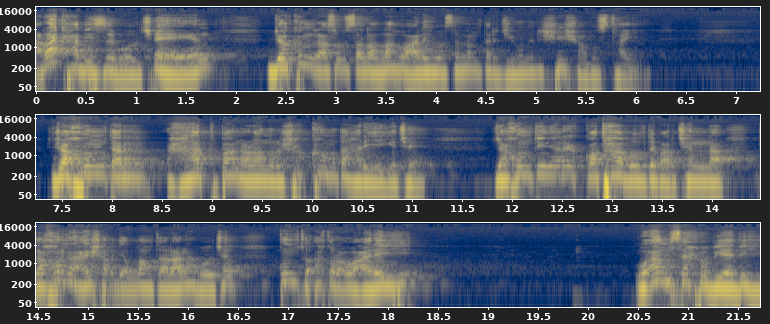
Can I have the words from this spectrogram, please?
আর এক হাদিসে বলছেন যখন রাসুল সাল্লাহ আলহি ওয়াসাল্লাম তার জীবনের শেষ অবস্থায়, যখন তার হাত পা নাড়ানোর সক্ষমতা হারিয়ে গেছে, যখন তিনি আর কথা বলতে পারছেন না, তখন আয়েশা রাদি আল্লাহ তালানা বলছেন, কুন্তু আকরা ও আলাইহি ও আমসাহু বিয়াদিহি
